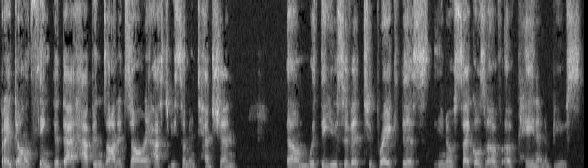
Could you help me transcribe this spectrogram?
but i don't think that that happens on its own it has to be some intention um, with the use of it to break this, you know, cycles of, of pain and abuse.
